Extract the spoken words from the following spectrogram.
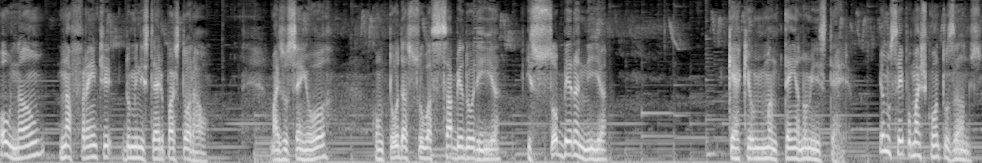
ou não na frente do ministério pastoral. Mas o Senhor, com toda a sua sabedoria e soberania, quer que eu me mantenha no ministério. Eu não sei por mais quantos anos,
